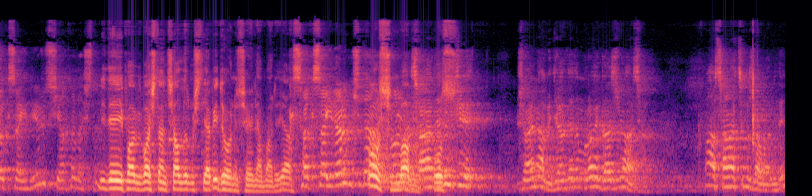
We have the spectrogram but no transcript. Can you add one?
Kısa gidiyoruz ya arkadaşlar Bir de Eyüp abi baştan çaldırmış diye bir de onu söyle bari ya. Kısa kısa gidelim işte Olsun baba. Sana dedim Olsun. ki Şahin abi gel dedim burayı gazino açalım. Ha sanatçımız da var idi.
